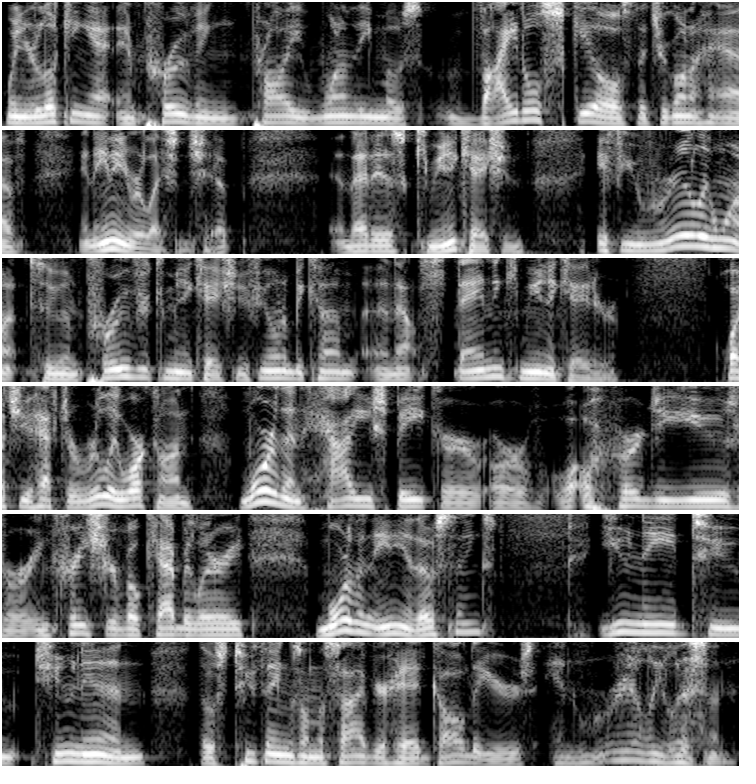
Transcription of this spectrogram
when you're looking at improving probably one of the most vital skills that you're going to have in any relationship, and that is communication. If you really want to improve your communication, if you want to become an outstanding communicator, what you have to really work on more than how you speak or, or what words you use or increase your vocabulary, more than any of those things, you need to tune in those two things on the side of your head called ears and really listen.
